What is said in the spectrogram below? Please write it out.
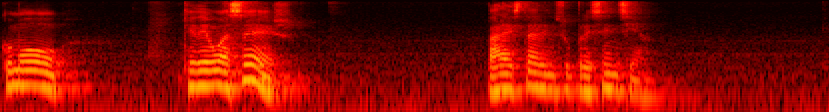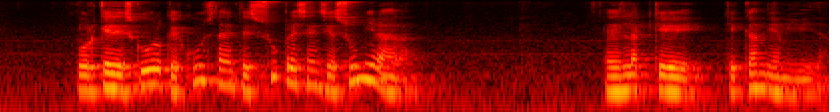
¿Cómo, qué debo hacer para estar en su presencia? Porque descubro que justamente su presencia, su mirada, es la que, cambia mi vida.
